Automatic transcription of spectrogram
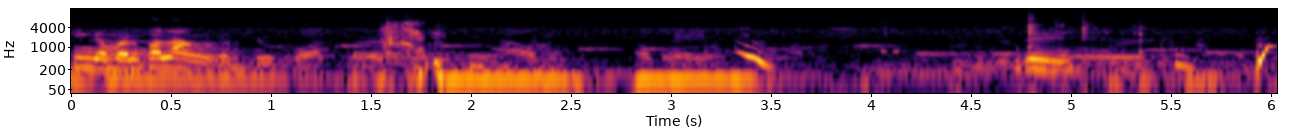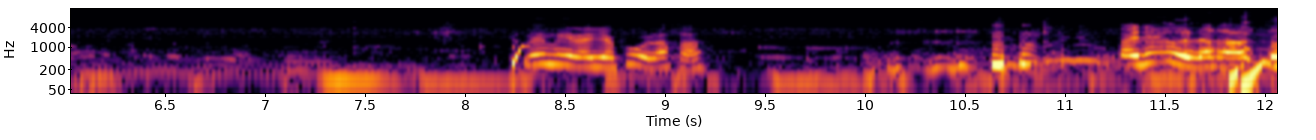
กินกับมันฝรั่ง Two cross bird. Out. Okay. ดีไม่มีอะไรจะพูดแล้วค่ะ ไปที่อื่นแล้วค่ะทุ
